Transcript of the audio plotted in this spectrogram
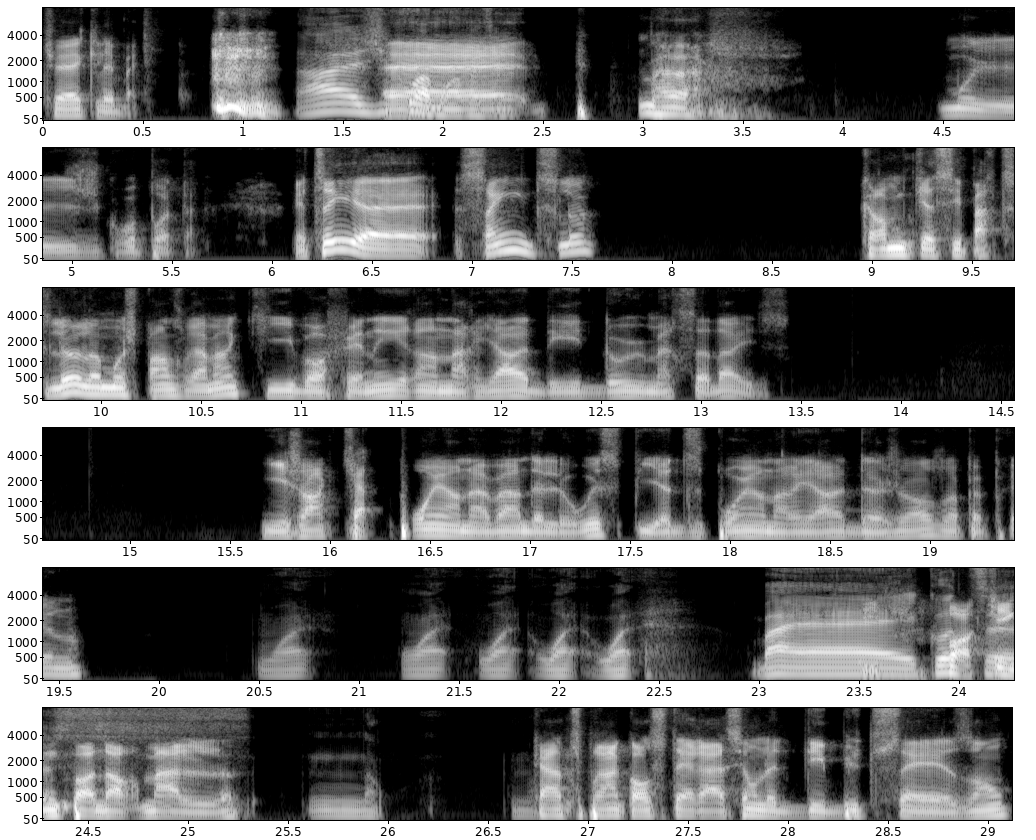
Check les bains. ah, j'y crois, moi. Euh, moi, j'y crois pas tant. Mais tu sais, euh, Saints, là, comme que c'est parti-là, là, moi, je pense vraiment qu'il va finir en arrière des deux Mercedes. Il est genre 4 points en avant de Lewis, puis il y a 10 points en arrière de George à peu près. Là. Ouais, ouais, ouais, ouais, ouais. Ben, écoute. Fucking pas normal. Là. Non, Quand tu prends en considération le début de saison.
